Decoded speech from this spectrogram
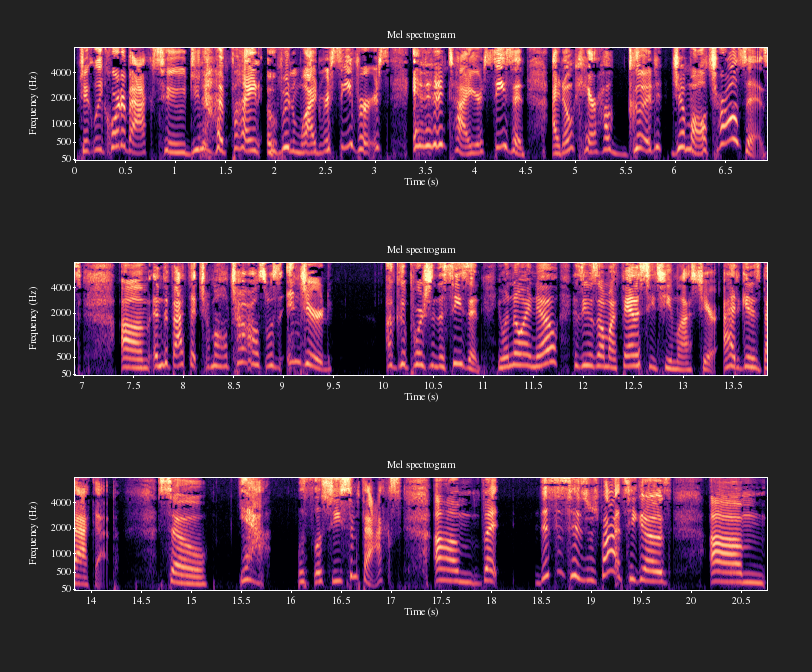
particularly quarterbacks who do not find open wide receivers in an entire season. I don't care how good Jamaal Charles is. Um, and the fact that Jamaal Charles was injured a good portion of the season. You want to know I know? Because he was on my fantasy team last year. I had to get his backup. So yeah, let's, let's see some facts. Um, but this is his response. He goes, um,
